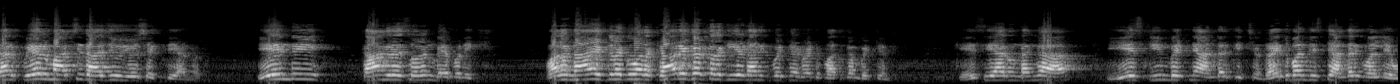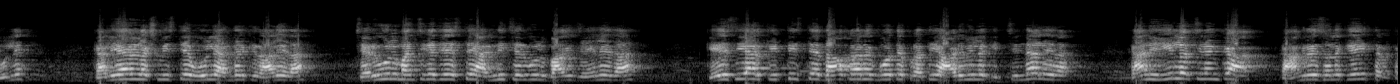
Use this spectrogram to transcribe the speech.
దాని పేరు మార్చి రాజీవ్ యువశక్తి అన్నారు. ఏంది? కాంగ్రెస్ వాళ్ళని మేపనికి. వాళ్ళ నాయకులకు వాళ్ళ కార్యకర్తలకు ఇవ్వడానికి పెట్టినటువంటి పథకం పెట్టిండ్రు. కేసీఆర్ ఉండగా ఏ స్కీమ్ పెట్టినా అందరికి ఇచ్చిండు రైతు బంధు ఇస్తే అందరికి వల్లే ఊళ్ళే. కళ్యాణ లక్ష్మి ఇస్తే ఊళ్ళే అందరికి రాలేదా? చెరువులు మంచిగా చేస్తే అన్ని చెరువులు బాగా చేయలేదా? కేసీఆర్ కిట్ ఇస్తే దవాఖానకు పోతే ప్రతి ఆడవీళ్ళకి ఇచ్చిందా లేదా? కానీ వీళ్ళు వచ్చినాక కాంగ్రెస్ వాళ్ళకే ఇస్తారట.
